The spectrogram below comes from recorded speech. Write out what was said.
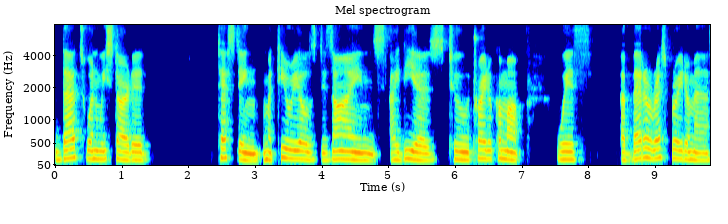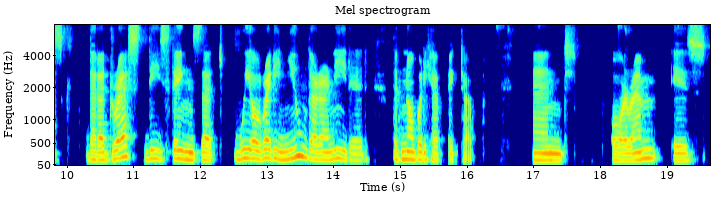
that's when we started testing materials, designs, ideas to try to come up with a better respirator mask that address these things that we already knew that are needed that nobody had picked up. And ORM is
